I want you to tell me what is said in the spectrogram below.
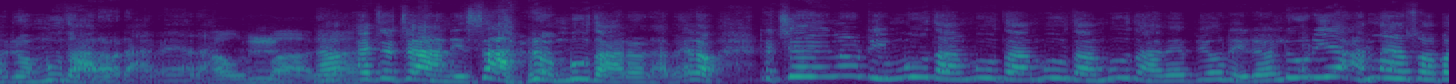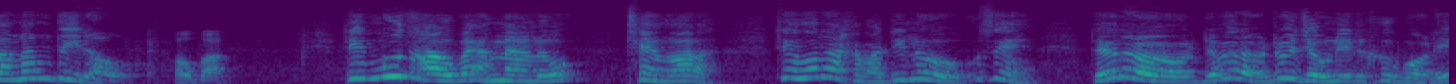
ပြီးတော့မှုတာတော့တာပဲအဲ့ဒါ ဟုတ်ပါဗျာ နော်အချက်ချက်ကနေစပြီးတော့မှုတာတော့တာပဲအဲ့တော့တစ်ချိန်လုံးဒီမှုတာမှုတာမှုတာမှုတာပဲပြောနေတော့လူတွေကအမှန်ဆိုတာမှမသိတော့ဘူး ဟုတ်ပါ ဒီမှုတာကိုပဲအမှန်လို့ထင်သွားတာ ထင်သွားတဲ့အခါမှာဒီလိုဥစဉ်တကယ်တော့တကယ်တော့အတွေ့အကြုံလေးတစ်ခုပေါ့လေ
